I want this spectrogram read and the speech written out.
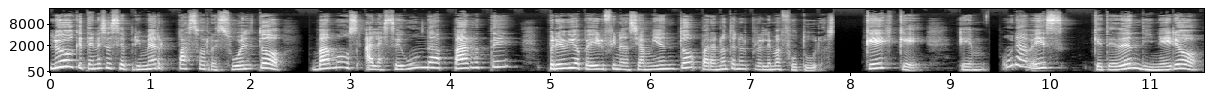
Luego que tenés ese primer paso resuelto, vamos a la segunda parte previo a pedir financiamiento para no tener problemas futuros, que es que em, una vez que te den dinero,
